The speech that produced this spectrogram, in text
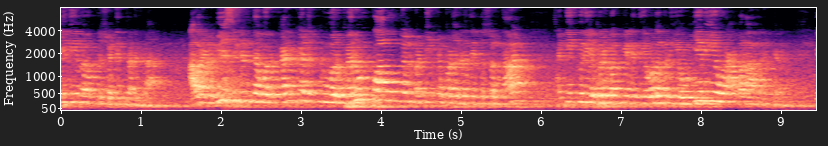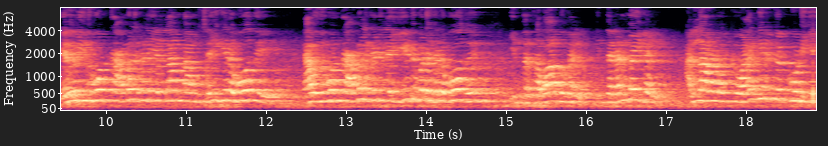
செய்தியை நமக்கு சொல்லித் தருகிறார். அவர்கள் வீசுகின்ற ஒரு கற்களுக்கு ஒரு பெரும் பாவங்கள் மன்னிக்கப்படுகிறது என்று சொன்னால் சங்கிக்குரிய பெருமக்கள் இது எவ்வளவு பெரிய உயரிய ஒரு அமலாக இருக்கிறது. எனவே இது போன்ற அமல்களை எல்லாம் நாம் செய்கிற போது நாம் இது போன்ற அமல்களில் ஈடுபடுகிற போது இந்த தவாபுகள் இந்த நன்மைகள் அல்லாஹ் நமக்கு வழங்கியிருக்கக்கூடிய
